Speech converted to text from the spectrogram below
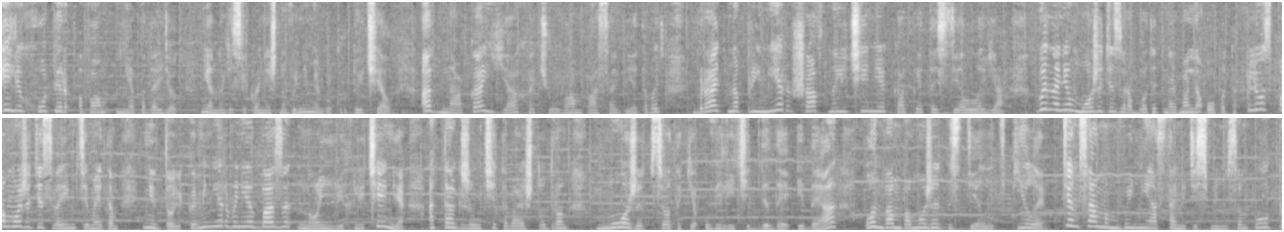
или хоппер вам не подойдет. Не, ну если, конечно, вы не мега крутой чел. Однако я хочу вам посоветовать брать, например, шафт на лечение, как это сделала я. Вы на нем можете заработать нормально опыта. Плюс поможете своим тиммейтам не только минирование базы, но и их лечение. А также, учитывая, что дрон может все-таки увеличить ДД и ДА, он вам поможет сделать киллы. Тем самым вы не останетесь минусом по УП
